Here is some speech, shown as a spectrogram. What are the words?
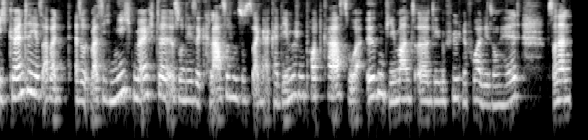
Ich könnte jetzt aber, also was ich nicht möchte, ist so diese klassischen sozusagen akademischen Podcasts, wo irgendjemand äh, dir gefühlt eine Vorlesung hält, sondern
